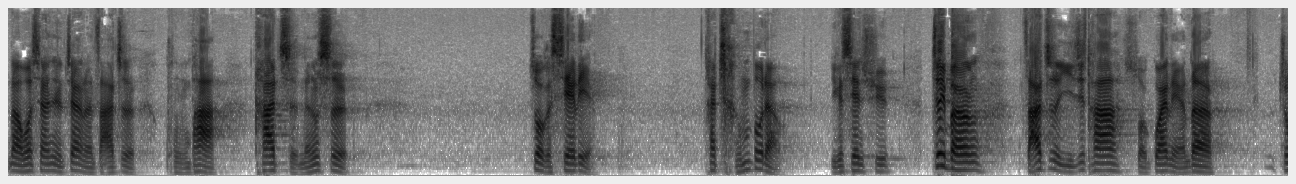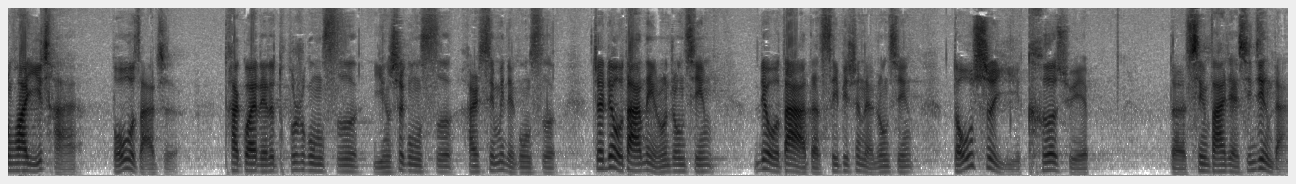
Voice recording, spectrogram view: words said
那我相信这样的杂志恐怕它只能是做个先烈，还成不了一个先驱。这本杂志以及它所关联的中华遗产博物杂志，它关联的图书公司、影视公司还是新媒体公司，这六大内容中心、六大的 CP 生产中心，都是以科学。的新发现、新进展、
